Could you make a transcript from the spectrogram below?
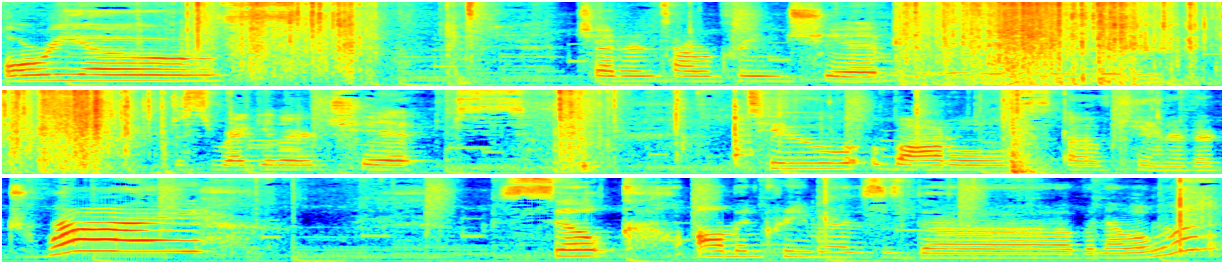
Oreos, cheddar and sour cream chip, just regular chips, two bottles of Canada Dry, Silk almond creamer. This is the vanilla one,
